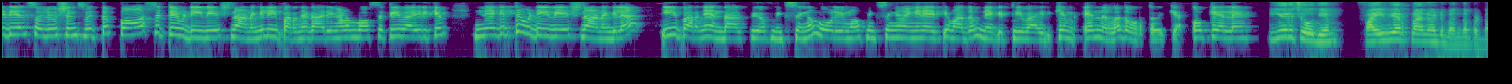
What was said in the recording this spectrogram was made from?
ideal solutions with positive deviation ആണെങ്കിൽ ഈ പറഞ്ഞ കാര്യങ്ങളും പോസിറ്റീവ് ആയിരിക്കും. നെഗറ്റീവ് ഡീവിയേഷൻ ആണെങ്കിൽ ഈ പറഞ്ഞ എന്താൽപി ഓഫ് മിക്സിങ്ങും വോളിയം ഓഫ് മിക്സിങ്ങും എങ്ങനെയായിരിക്കും? അതും നെഗറ്റീവ് ആയിരിക്കും എന്നുള്ളത് ഓർത്ത് വെക്കുക ഓക്കെ അല്ലേ? ഈ ഒരു ചോദ്യം ഫൈവ് ഇയർ പ്ലാനുമായിട്ട് ബന്ധപ്പെട്ട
